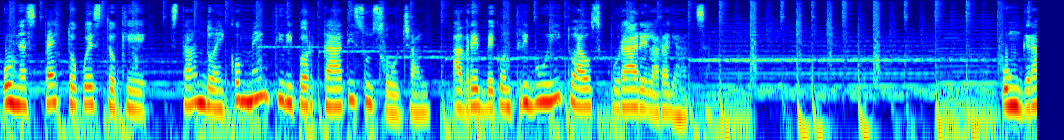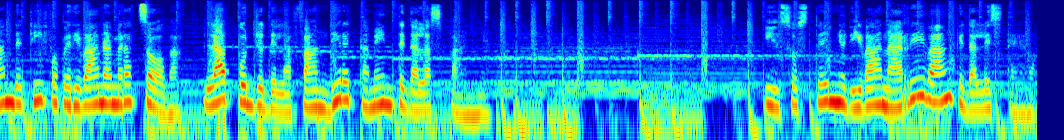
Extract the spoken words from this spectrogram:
Un aspetto questo che, stando ai commenti riportati su social, avrebbe contribuito a oscurare la ragazza. Un grande tifo per Ivana Mrazova, l'appoggio della fan direttamente dalla Spagna. Il sostegno di Ivana arriva anche dall'estero.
